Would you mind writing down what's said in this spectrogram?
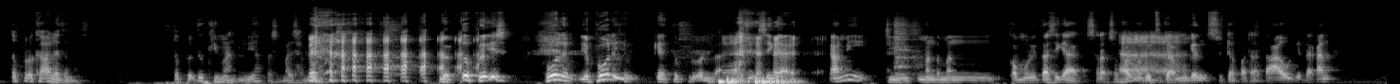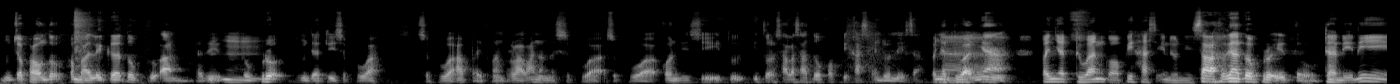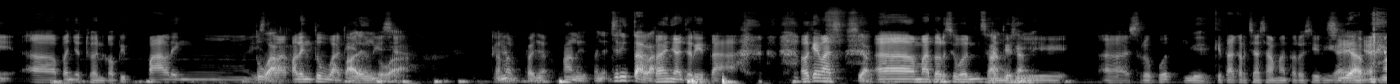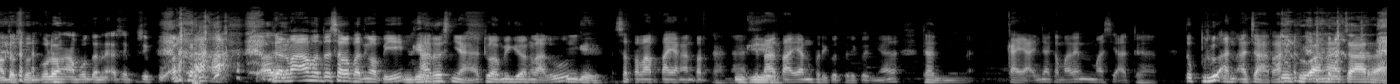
Tubruk gak oleh tuh mas? Tubruk itu gimana? Lu ya apa sih macam Loh, tubruk is boleh ya boleh kayak tubrukan lah. Sehingga kami di teman-teman komunitas juga sobat ngopi juga Ah. mungkin sudah pada tahu kita kan mencoba untuk kembali ke tubrukan. Jadi Mm. tubruk menjadi sebuah sebuah apa ya, bukan perlawanan sebuah sebuah kondisi itu itu salah satu kopi khas Indonesia. Penyeduhannya. Penyeduhan kopi khas Indonesia. salah satunya tuh bro itu. Dan ini eh, penyeduhan kopi paling Tua. istilah- paling tua di paling Indonesia. tua. Karena banyak anu ya, banyak cerita lah. Banyak cerita. Oke Mas, siap. Eh matur suwun. Sami, dari eh, Seruput. Nggih. Kita kerjasama terus ini siap kayaknya. matur suwun kula ngapunten nek sibuk-sibuk Dan maaf untuk sobat ngopi, Nggih. harusnya dua minggu yang lalu nggih setelah tayangan perdana Nggih. kita tayang berikut berikutnya dan kayaknya kemarin masih ada tubruan acara. tubruan acara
